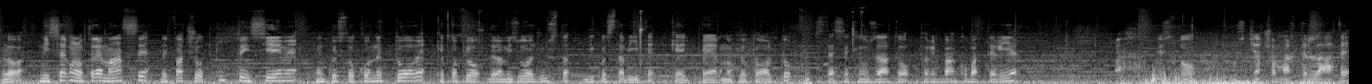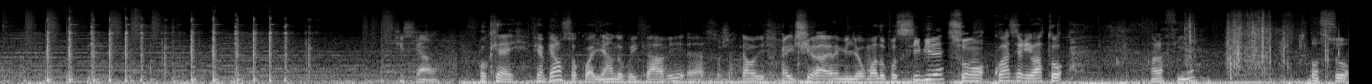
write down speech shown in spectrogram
Allora mi servono tre masse le faccio tutte insieme con questo connettore che è proprio della misura giusta di questa vite che è il perno che ho tolto. Stesse che ho usato per il banco batterie. Questo lo schiaccio a martellate. Ci siamo ok pian piano sto quagliando quei cavi eh, sto cercando di farli girare nel miglior modo possibile. Sono quasi arrivato alla fine. Posso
